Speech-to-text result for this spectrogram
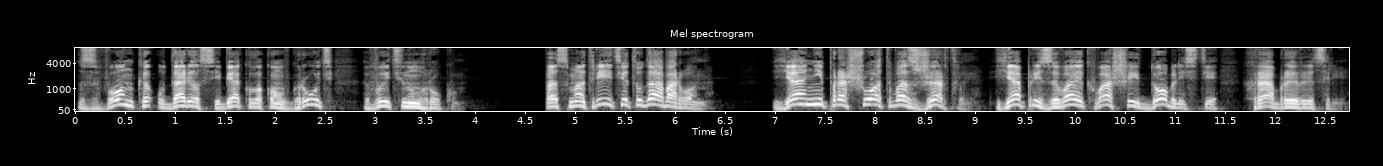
звонко ударил себя кулаком в грудь, вытянул руку. «Посмотрите туда, барон! Я не прошу от вас жертвы, я призываю к вашей доблести, храбрые рыцари.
